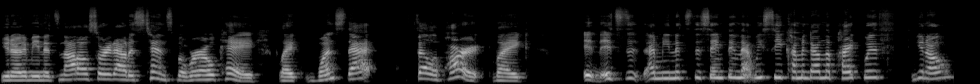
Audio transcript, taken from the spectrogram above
you know what I mean? It's not all sorted out as tense, but we're okay. Like once that fell apart, like it, it's, I mean, it's the same thing that we see coming down the pike with, you know,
